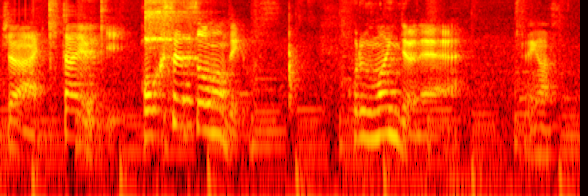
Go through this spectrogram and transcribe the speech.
じゃあ北行北雪を飲んでいきます。これうまいんだよね。いただきます。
